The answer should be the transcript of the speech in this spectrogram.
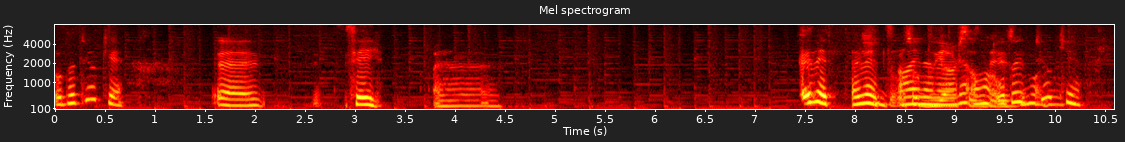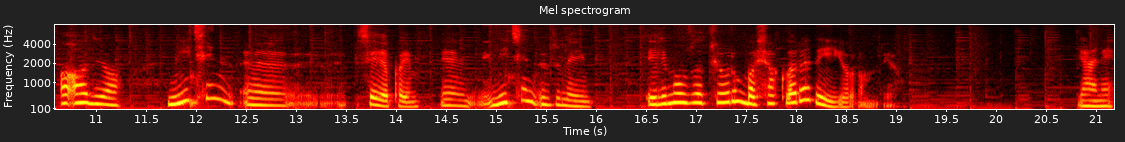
O da diyor ki e, şey e, evet evet Şimdi aynen öyle ama o da diyor ki aa diyor niçin e, şey yapayım e, niçin üzüleyim elimi uzatıyorum başaklara değiyorum diyor. Yani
